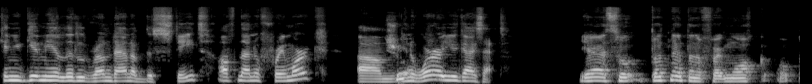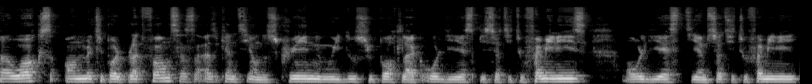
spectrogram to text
can you give me a little rundown of the state of Nano Framework? Um, sure. You know, where are you guys at? Yeah, so .NET Nano Framework uh, works on multiple platforms. As, as you can see on the screen, we do support like all the ESP32 families, all the STM32 family,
